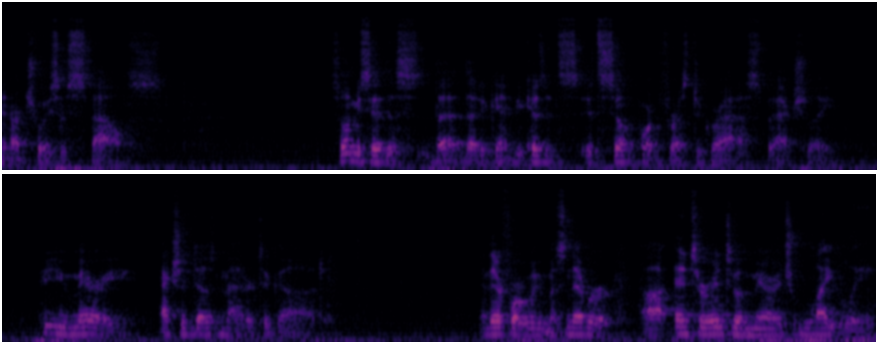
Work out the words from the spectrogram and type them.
in our choice of spouse. So let me say this that, that again, because it's, it's so important for us to grasp, actually. Who you marry actually does matter to God. And therefore, we must never uh, enter into a marriage lightly.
